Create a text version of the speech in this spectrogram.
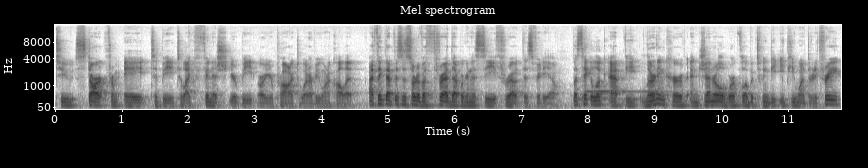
to start from A to B to like finish your beat or your product, whatever you want to call it. I think that this is sort of a thread that we're going to see throughout this video. Let's take a look at the learning curve and general workflow between the EP133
